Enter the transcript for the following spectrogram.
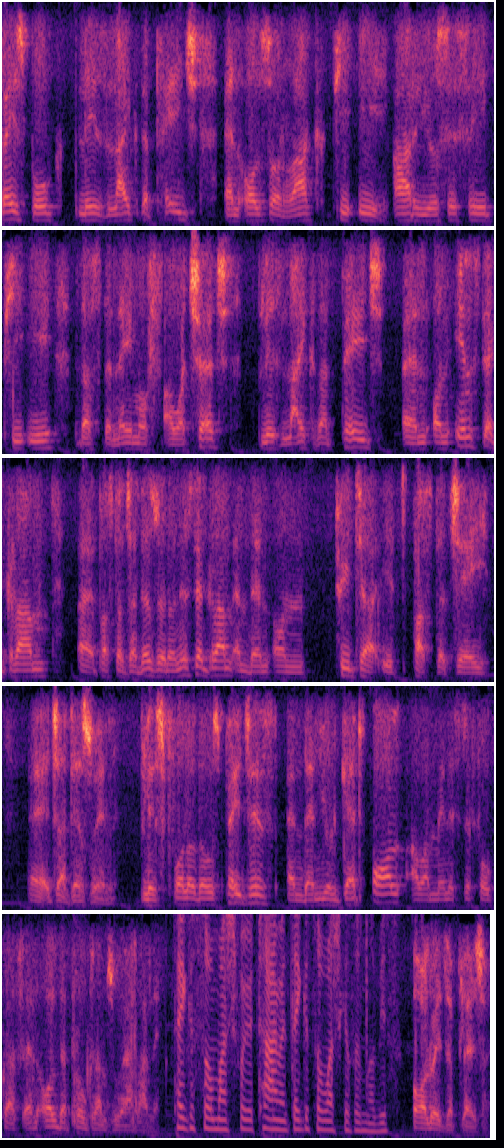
facebook. Please like the page and also rac pe r-u-c-c-p-e that's the name of our church. Please like that page. And on instagram uh, pastor jadezweni on instagram. And then on twitter it's pastor j uh, jadezweni please follow those pages and then you'll get all our ministry focus and all the programs we are running Thank you so much for your time and thank you so much, Kezongabis. always a pleasure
